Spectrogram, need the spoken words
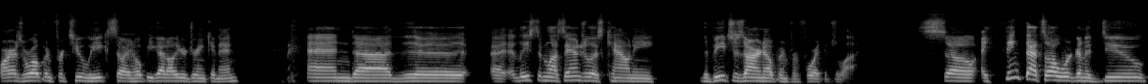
Bars were open for two weeks, so I hope you got all your drinking in. And uh, the uh, at least in Los Angeles County, the beaches aren't open for Fourth of July. So I think that's all we're gonna do.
